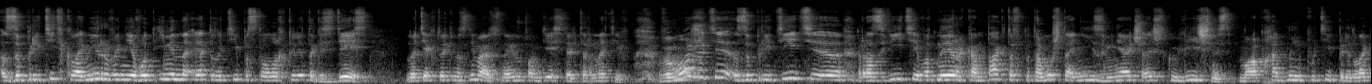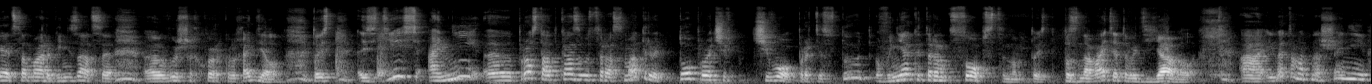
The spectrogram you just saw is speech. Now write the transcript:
запретить клонирование вот именно этого типа стволовых клеток здесь, но те, кто этим занимаются, найдут вам 10 альтернатив. Вы можете запретить э, развитие вот нейроконтактов, потому что они изменяют человеческую личность, но обходные пути предлагает сама организация э, высших корковых отделов. То есть здесь они э, просто отказываются рассматривать то, против чего протестуют в некотором собственном, то есть познавать этого дьявола. А, и в этом отношении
